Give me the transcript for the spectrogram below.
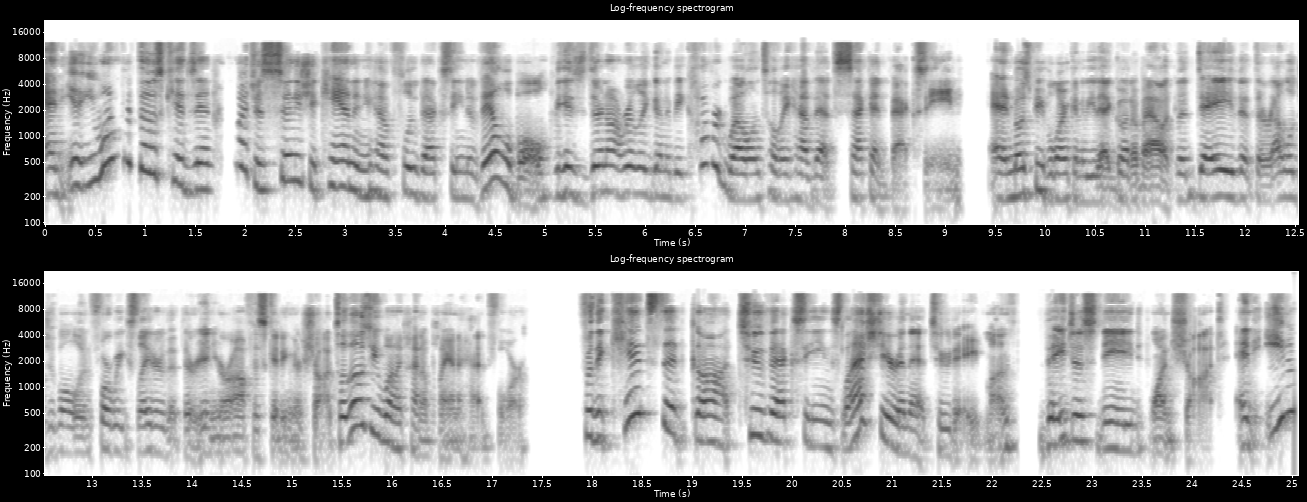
And you, know, you want to get those kids in pretty much as soon as you can and you have flu vaccine available because they're not really going to be covered well until they have that second vaccine. And most people aren't going to be that good about the day that they're eligible and four weeks later that they're in your office getting their shot. So those you want to kind of plan ahead for. For the kids that got two vaccines last year in that two to eight months, they just need one shot. And even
